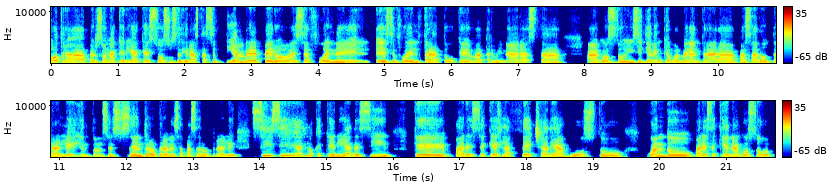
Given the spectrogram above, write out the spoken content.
Otra persona quería que eso sucediera hasta septiembre, pero ese fue, el, ese fue el trato que va a terminar hasta agosto. Y si tienen que volver a entrar a pasar otra ley, entonces se entra otra vez a pasar otra ley. Sí, sí, es lo que quería decir, que parece que es la fecha de agosto, cuando parece que en agosto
